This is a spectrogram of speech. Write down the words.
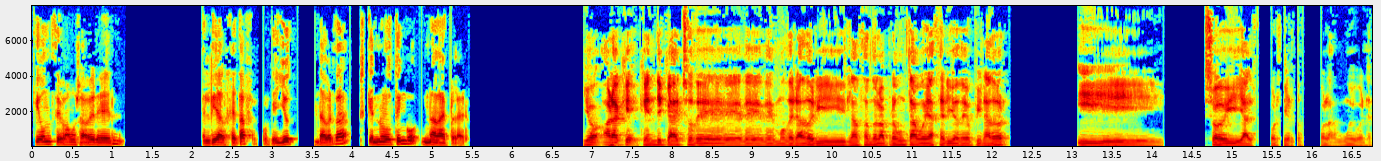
¿qué once vamos a ver el, el día del Getafe? Porque yo la verdad es que no lo tengo nada claro. Yo, ahora que, que Enrique ha hecho de, de- de moderador y lanzando la pregunta, voy a hacer yo de opinador. Y soy Alf, por cierto. Hola, muy buenas.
